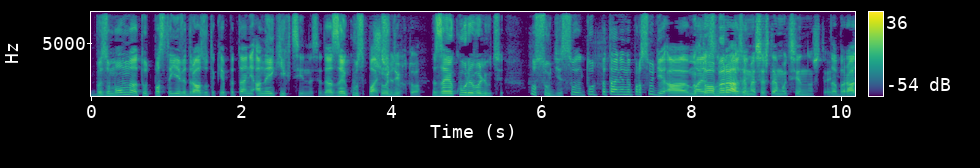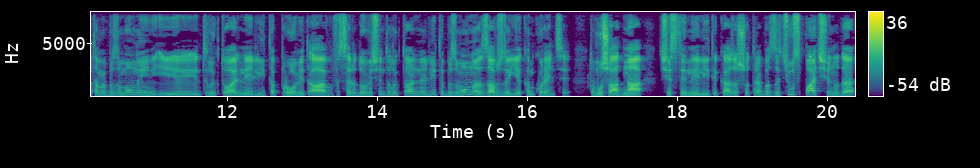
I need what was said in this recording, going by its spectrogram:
безумовно тут постає відразу таке питання: а на яких цінностях? Да? За яку спадщину? Судді хто? За яку революцію? Ну, судді. Су- Тут питання не про судді, а Ну, хто на увазі- обиратиме систему цінностей? Обиратиме, безумовно, і, і інтелектуальна еліта, провід. А в середовищі інтелектуальної еліти, безумовно, завжди є конкуренція. Тому що одна частина еліти каже, що треба за цю спадщину, да,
